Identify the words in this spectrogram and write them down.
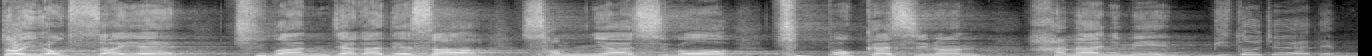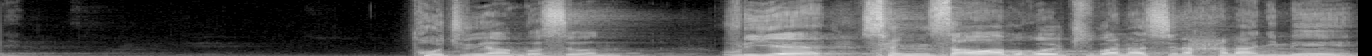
또 역사의 주관자가 되사 섭리하시고 축복하시는 하나님이 믿어져야 됩니다. 더 중요한 것은 우리의 생사와 복을 주관하시는 하나님이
